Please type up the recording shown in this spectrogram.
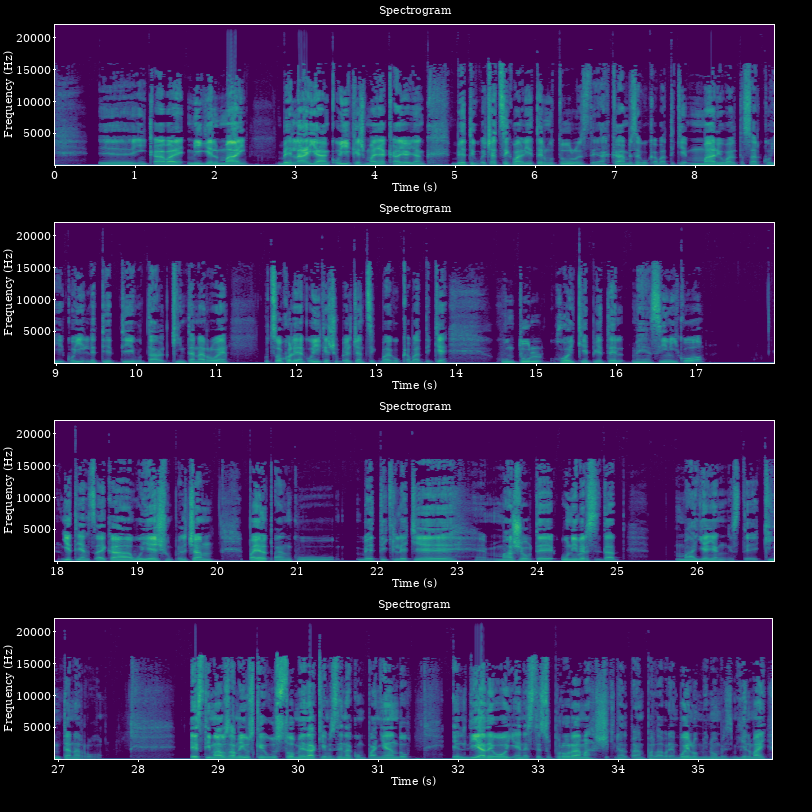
e, inkaba Miguel May Bela yank oye kes maya kayo yank betik wechatsik valieten hutur este acá empezó a cabatique Mario Baltasar koyi koyi le tieti utal Quintana Roo eh utzoko leyank oye kes el chatsik bago cabatique juntul hoy que pietel mensiniko yete yank saika wuye shup el cham payat anku anku betik leche de Universidad Maya yang este Quintana Roo. Estimados amigos, qué gusto me da que me estén acompañando el día de hoy en este su programa Chiquinalpan Palabra en Vuelo. Mi nombre es Miguel May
